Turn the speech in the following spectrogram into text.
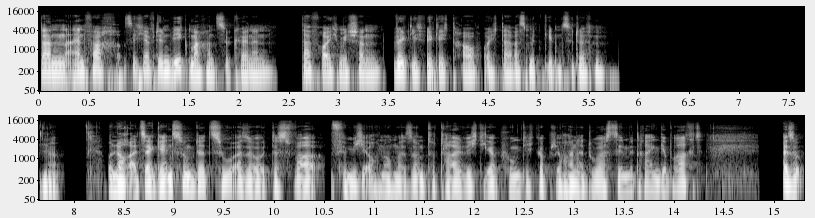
dann einfach sich auf den Weg machen zu können. Da freue ich mich schon wirklich, wirklich drauf, euch da was mitgeben zu dürfen. Ja. Und noch als Ergänzung dazu, also das war für mich auch nochmal so ein total wichtiger Punkt. Ich glaube, Johanna, du hast den mit reingebracht. Also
